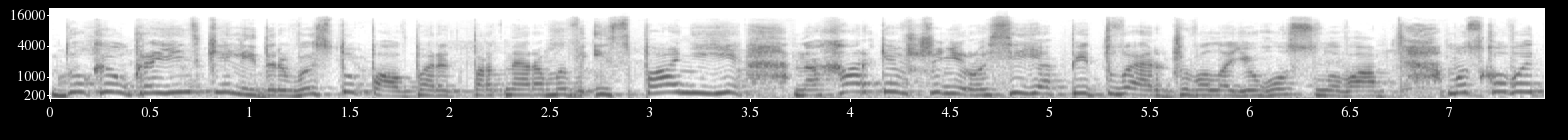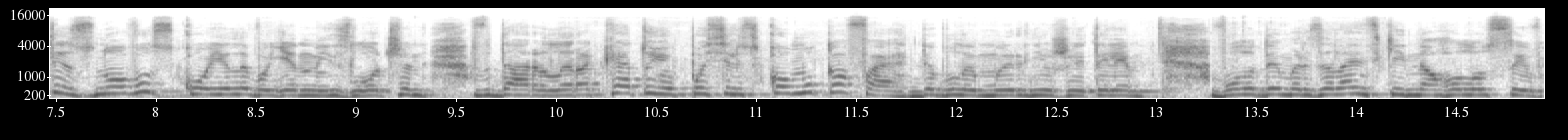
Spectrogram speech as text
Доки український лідер виступав перед партнерами в Іспанії, на Харківщині Росія підтверджувала його слова. Московити знову скоїли воєнний злочин, вдарили ракетою по сільському кафе, де були мирні жителі. Володимир Зеленський наголосив:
